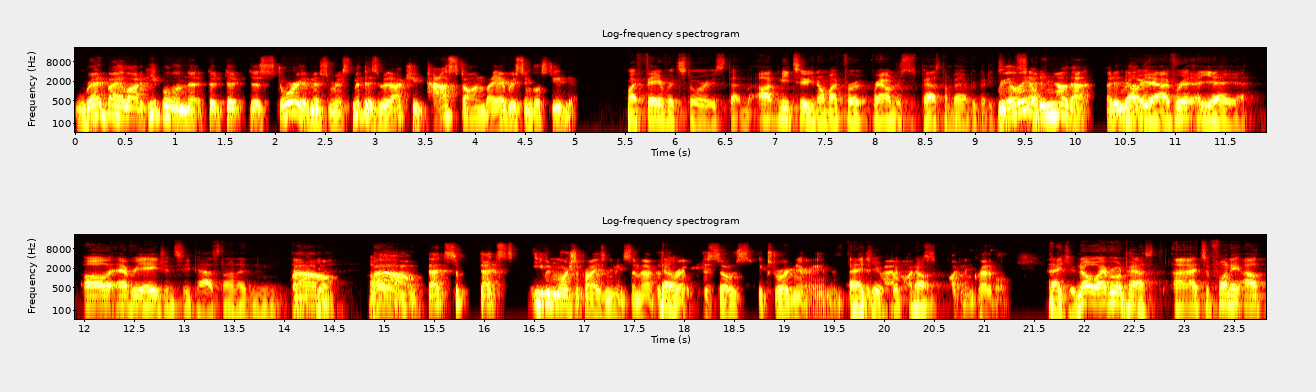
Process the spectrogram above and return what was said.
read by a lot of people. And the, the, the story of Mr. Smith is was actually passed on by every single studio. My favorite stories that uh, me too. You know, my first rounders was passed on by everybody. Too, really, so. I didn't know that. I didn't. know Oh yeah, I've written. Yeah, yeah. All every agency passed on it. And wow, yeah. wow, that's that's even more surprising to me somehow because no. the writing is so extraordinary. And thank you, but no, fucking incredible. Thank you. No, everyone passed. Uh, it's a funny. i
